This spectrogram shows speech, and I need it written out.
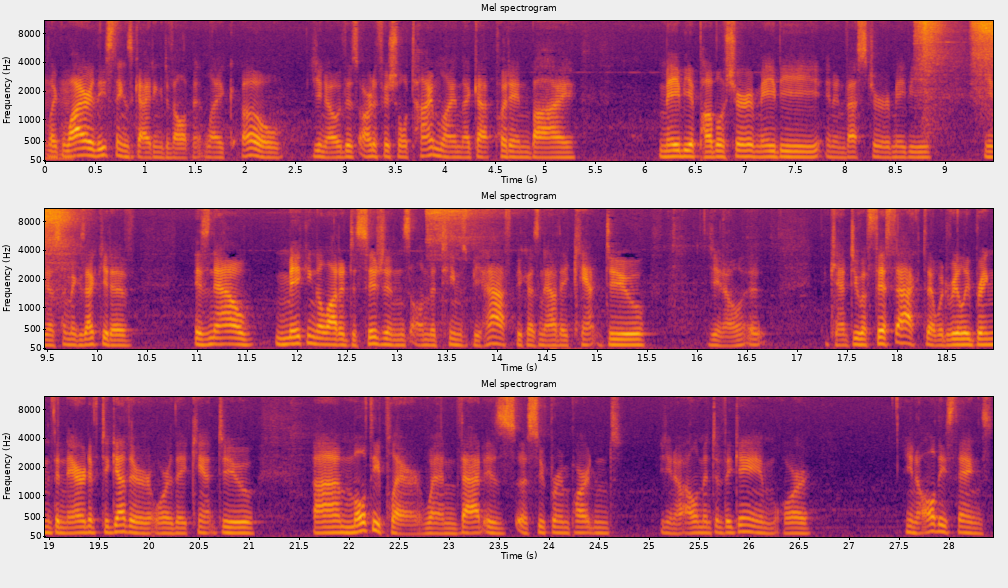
like Mhm. why are these things guiding development like oh you know this artificial timeline that got put in by maybe a publisher maybe an investor maybe you know some executive is now making a lot of decisions on the team's behalf because now they can't do you know uh, they can't do a fifth act that would really bring the narrative together or they can't do um, multiplayer when that is a super important you know element of the game or you know all these things.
